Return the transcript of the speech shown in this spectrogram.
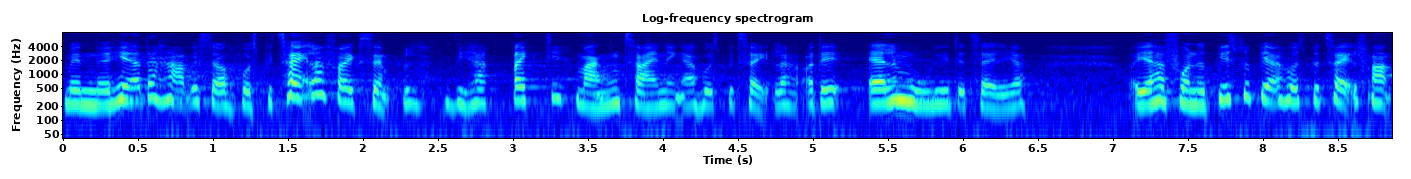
Men øh, her der har vi så hospitaler for eksempel. Vi har rigtig mange tegninger af hospitaler, og det er alle mulige detaljer. Og jeg har fundet Bispebjerg Hospital frem,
